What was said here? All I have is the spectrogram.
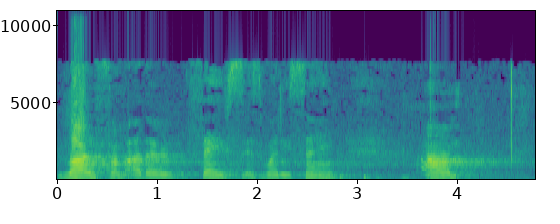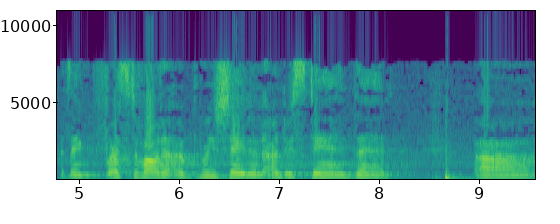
learn from other faiths is what he's saying. Um, I think first of all to appreciate and understand that uh,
